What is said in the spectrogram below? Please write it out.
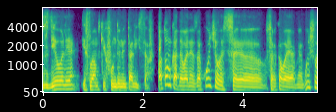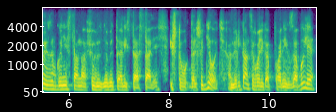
сделали исламских фундаменталистов. Потом, когда война закончилась, 40-я э, армия вышла из Афганистана, фундаменталисты остались. И что дальше делать? Американцы вроде как про них забыли,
